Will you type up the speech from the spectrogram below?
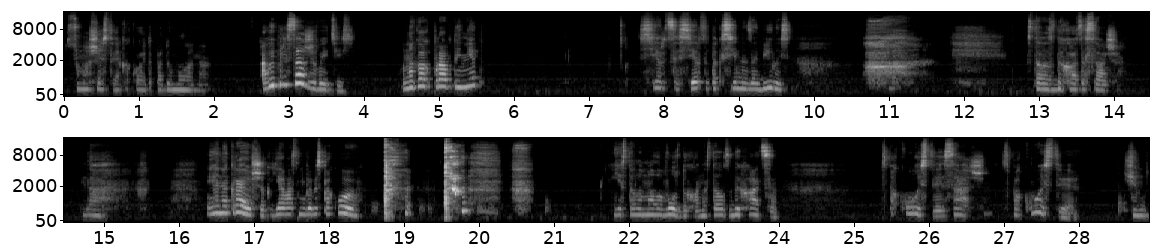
Сумасшествие какое-то, подумала она. А вы присаживайтесь. В ногах правды нет? Сердце, сердце так сильно забилось. Стала задыхаться Саша. Да. Я на краюшек, я вас не побеспокою. Ей стало мало воздуха, она стала задыхаться. Спокойствие, Саша, спокойствие. Чем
